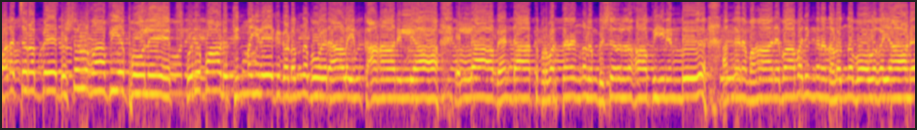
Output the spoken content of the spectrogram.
പടച്ചറബേ ബിഷുൽ ഹാഫിയെ പോലെ ഒരുപാട് തിന്മയിലേക്ക് കടന്നുപോയ ഒരാളെയും കാണാനില്ല. എല്ലാ വേണ്ടാത്ത പ്രവർത്തനങ്ങളും ബിഷുൽ ഹാഫിയിലുണ്ട്. അങ്ങനെ മഹാനുഭാവൻ ഇങ്ങനെ നടന്നു പോവുകയാണ്.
